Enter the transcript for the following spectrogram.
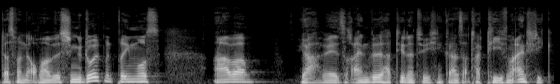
dass man auch mal ein bisschen Geduld mitbringen muss. Aber ja, wer jetzt rein will, hat hier natürlich einen ganz attraktiven Einstieg.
